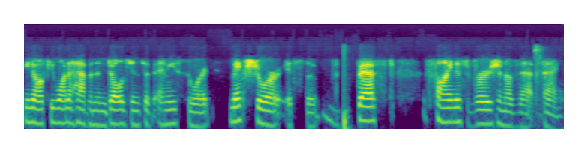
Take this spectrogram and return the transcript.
You know, if you want to have an indulgence of any sort, make sure it's the best, finest version of that thing.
